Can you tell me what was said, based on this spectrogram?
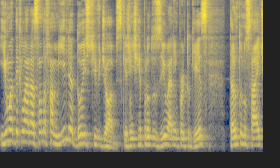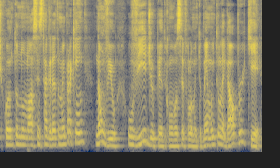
E uma declaração da família do Steve Jobs, que a gente reproduziu ela em português, tanto no site quanto no nosso Instagram também, para quem não viu. O vídeo, Pedro, como você falou muito bem, é muito legal porque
